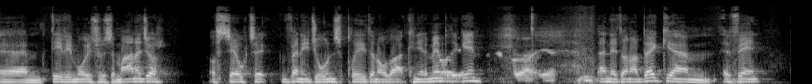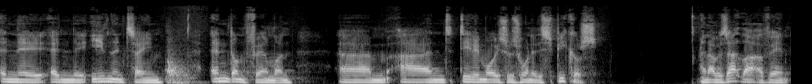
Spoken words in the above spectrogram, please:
Um, Davy Moyes was the manager of Celtic. Vinnie Jones played and all that. Can you remember oh, the game? That, yeah. And they done a big um, event in the in the evening time in Dunfermline, um, and Davy Moyes was one of the speakers. And I was at that event,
